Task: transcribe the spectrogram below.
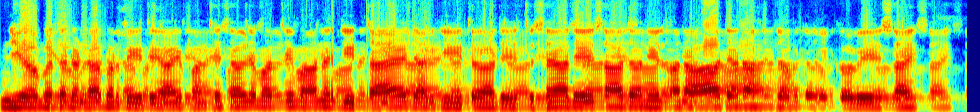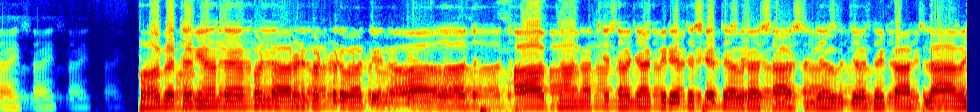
ਜਿਉਗਤ ਡੰਡਾ ਪ੍ਰਤੀਤ ਆਏ ਪੰਥੇ ਸਲ ਜਮਾਤੀ ਮਾਨ ਜੀਤਾ ਜਗ ਜੀਤ ਆਦੇਤ ਸਿਆ ਦੇ ਸਾਧ ਨੀਲ ਅਨਾਦ ਨਹ ਜਗ ਜਗ ਇਕੋ ਵੇਸਾਈ ਭਗਤ ਗਿਆਨ ਦਾ ਭੰਡਾਰਨ ਕਟਕਟ ਵਾਜੇ ਨਾਦ। ਆਪ ਨਾਨਕ ਸਜਾ ਕਿਰਤ ਸਿਧ ਅਵਰ ਸਾ ਸੰਜੋਗ ਜੋ ਦੇ ਕਾਰ ਚਲਾਵੇ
